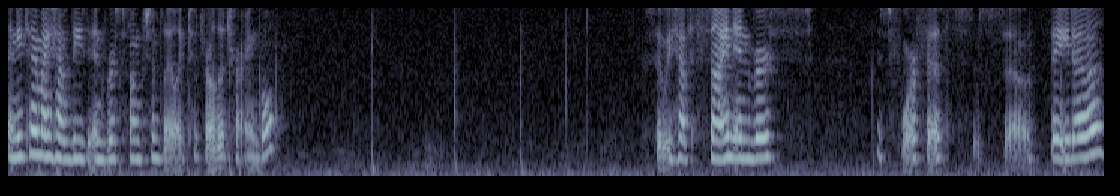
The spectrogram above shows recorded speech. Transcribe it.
Anytime I have these inverse functions, I like to draw the triangle. So we have sine inverse is 4 fifths. So theta,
